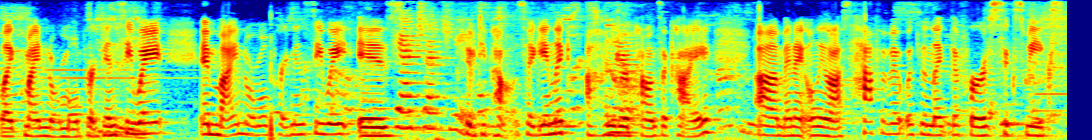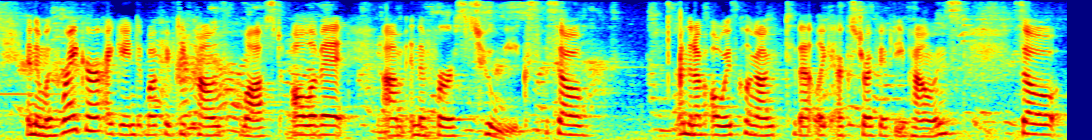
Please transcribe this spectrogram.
like my normal pregnancy weight and my normal pregnancy weight is 50 pounds. So I gained like 100 pounds of Kai um, and I only lost half of it within like the first six weeks. And then with Ryker I gained about 50 pounds lost all of it um, in the first two weeks. So and then I've always clung on to that like extra 50 pounds. So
